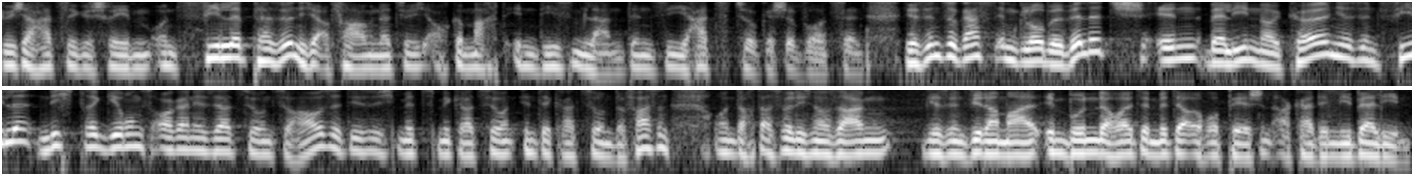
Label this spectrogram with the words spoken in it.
Bücher hat sie geschrieben und viele persönliche Erfahrungen natürlich auch gemacht in diesem Land, denn sie hat türkische Wurzeln. Wir sind zu Gast im Global Village in Berlin-Neukölln. Hier sind viele Nichtregierungsorganisationen zu Hause, die sich mit Migration, Integration befassen. Und auch das will ich noch sagen, wir sind wieder mal im Bunde heute mit der Europäischen Akademie Berlin.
